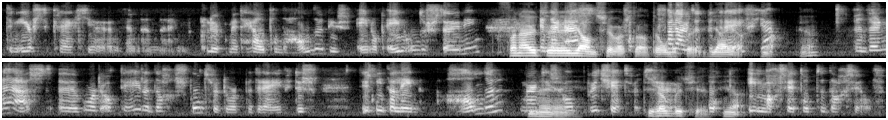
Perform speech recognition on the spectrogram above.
ten eerste krijg je een, een, een, club met helpende handen, dus één op één ondersteuning. Vanuit daarnaast, Jansen was dat? De vanuit het bedrijf, ja. ja. ja. En daarnaast wordt ook de hele dag gesponsord door het bedrijf. Dus het is niet alleen handen, maar nee. het is ook budget. het is ook budget, ja. In mag zetten op de dag zelf.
